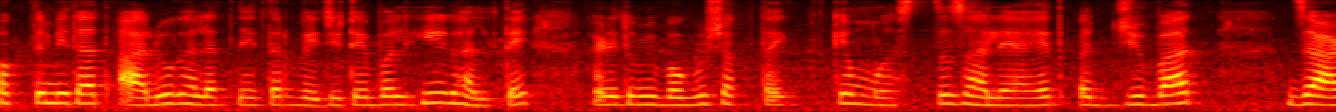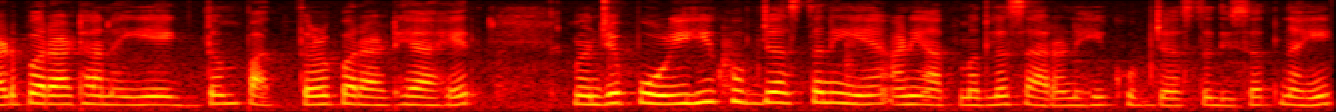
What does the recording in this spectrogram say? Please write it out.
फक्त मी त्यात आलू घालत नाही तर व्हेजिटेबलही घालते. आणि तुम्ही बघू शकता इतके मस्त झाले आहेत. अजिबात जाड पराठा नाही आहे एकदम पातळ पराठे आहेत. म्हणजे पोळीही खूप जास्त नाही आहे आणि आतमधलं सारणही खूप जास्त दिसत नाही.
